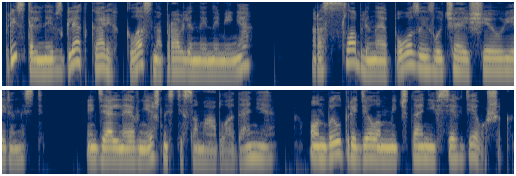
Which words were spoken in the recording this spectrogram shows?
Пристальный взгляд карих глаз, направленный на меня, расслабленная поза, излучающая уверенность, идеальная внешность и самообладание. Он был пределом мечтаний всех девушек,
